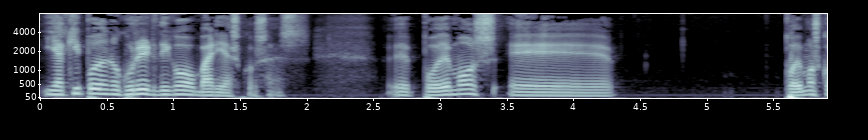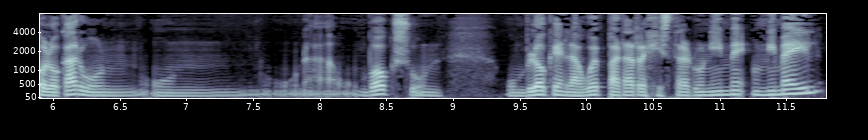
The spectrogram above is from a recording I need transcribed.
Y aquí pueden ocurrir, digo, varias cosas. Eh, podemos, eh, podemos colocar un, un, un box, un, un, bloque en la web para registrar un, un email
